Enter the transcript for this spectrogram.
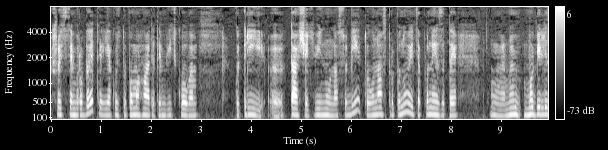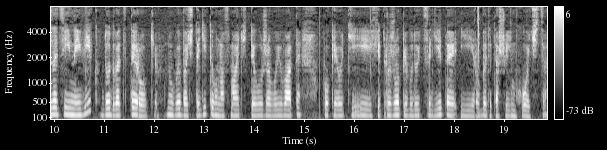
щось з цим робити, якось допомагати тим військовим, котрі е, тащать війну на собі, то у нас пропонується понизити мобілізаційний вік до 20 років. Ну, вибачте, діти у нас мають йти уже воювати, поки оті хитрожопі будуть сидіти і робити те, що їм хочеться.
